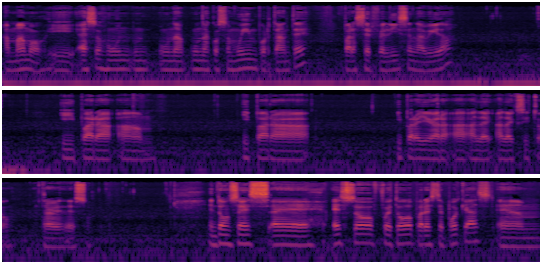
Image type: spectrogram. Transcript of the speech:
amamos. Y eso es una, una, cosa muy importante para ser feliz en la vida y para y para y para llegar al éxito a través de eso. Entonces eh, eso fue todo para este podcast. Em,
